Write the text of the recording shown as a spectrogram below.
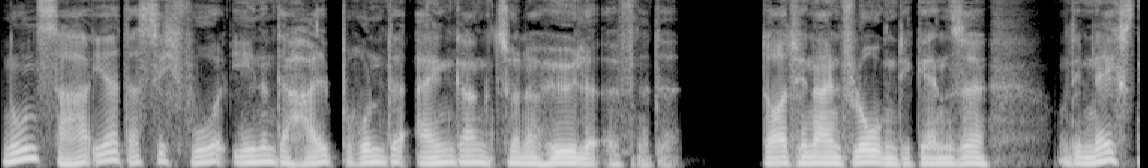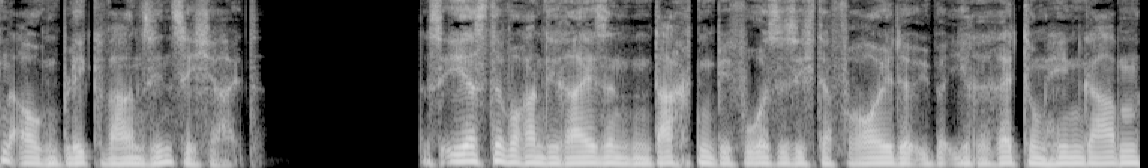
Nun sah er, dass sich vor ihnen der halbrunde Eingang zu einer Höhle öffnete. Dort hinein flogen die Gänse, und im nächsten Augenblick waren sie in Sicherheit. Das Erste, woran die Reisenden dachten, bevor sie sich der Freude über ihre Rettung hingaben,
